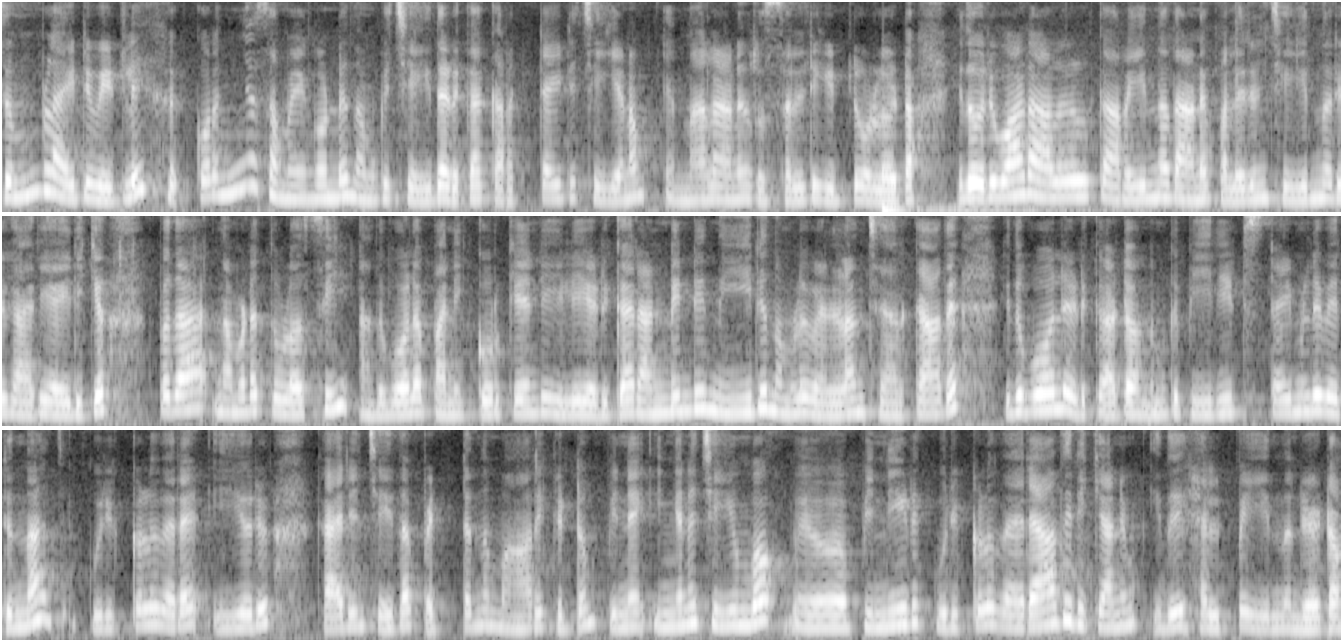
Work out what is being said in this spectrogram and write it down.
സിമ്പിളായിട്ട് വീട്ടിൽ കുറഞ്ഞ സമയം കൊണ്ട് നമുക്ക് ചെയ്തെടുക്കാം. കറക്റ്റായിട്ട് ചെയ്യണം എന്നാലാണ് റിസൾട്ട് കിട്ടുള്ളൂ കേട്ടോ. ഇത് ഒരുപാട് ആളുകൾക്ക് അറിയുന്നതാണ്. പലരും ചെയ്യുന്നൊരു കാര്യമായിരിക്കും. അപ്പോൾ ഇതാ നമ്മുടെ തുളസി അതുപോലെ പനിക്കൂർക്കേന്റെ ഇല എടുക്കുക. രണ്ടിന്റെ നീര് നമ്മൾ വെള്ളം ചേർക്കാതെ ഇതുപോലെ എടുക്കുക കേട്ടോ. നമുക്ക് പീരീഡ്സ് ടൈമിൽ വരുന്ന കുരുക്കൾ വരെ ഈ ഒരു കാര്യം ചെയ്താൽ പെട്ടെന്ന് മാറിക്കിട്ടും പിന്നെ ഇങ്ങനെ ചെയ്യുമ്പോൾ പിന്നീട് കുരുക്കൾ വരാതിരിക്കാനും ഇത് ഹെൽപ്പ് ചെയ്യുന്നുണ്ട് കേട്ടോ.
